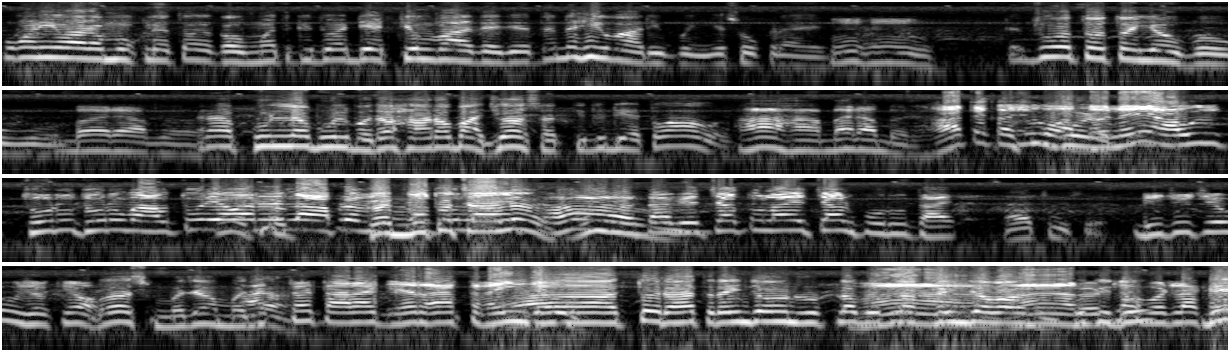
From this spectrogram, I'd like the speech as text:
પોણી વાળો મોકલે તો ગૌમત કીધું આ ડેટ્યુમ વાદે છે તો નહીં વારી છોકરા એ છોકરાએ. જોતો તો એવું બહુ બરાબર. આ ફૂલ ને બુલ બધો હારો બાજુ હશે કીધું ડેટો આવો. હા હા બરાબર. હા તો કશું વાંધો નહીં આવું થોડું થોડું આવતું રહેવાનું એટલે આપણે ઘરનું તો ચાલે. હા વેચાતું લાય ચાલ પૂરું થાય. સાચું છે. બીજું કેવું છે કયો? બસ મજા મજા. તો તારા ઘેર રાત રહી જાઉં આ તો રાત રહી જવાનું રોટલા બોટલા ખાઈ જવાનું. કીધું? બે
